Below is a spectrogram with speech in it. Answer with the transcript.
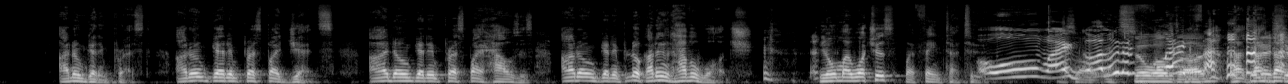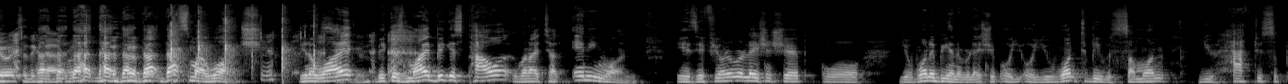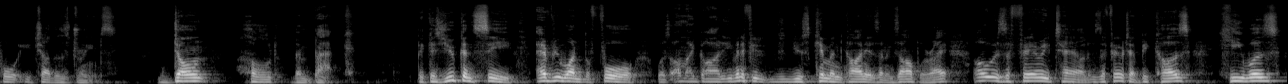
I don't get impressed. I don't get impressed by jets. I don't get impressed by houses. I don't get imp- look. I don't have a watch. You know my watches? My fame tattoo. Oh my God! Look at so that well done. That- that- that- show it to the that- camera? that- that- that- that- that's my watch. You know why? Because my biggest power, when I tell anyone, is if you're in a relationship or you want to be in a relationship or you, or you want to be with someone, you have to support each other's dreams. Don't hold them back. Because you can see everyone before was, oh my God, even if you use Kim and Kanye as an example, right? Oh, it was a fairy tale. It was a fairy tale because he was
